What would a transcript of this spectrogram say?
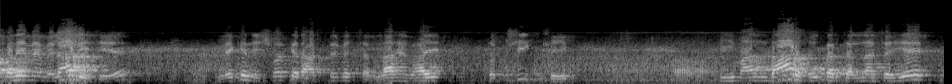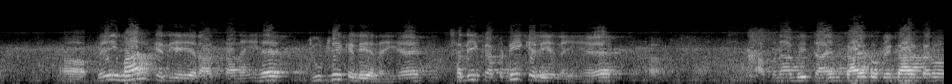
अपने में मिला लीजिए लेकिन ईश्वर के रास्ते में चलना है भाई तो ठीक ठीक ईमानदार होकर चलना चाहिए बेईमान के लिए ये रास्ता नहीं है झूठे के लिए नहीं है, छली कपटी के लिए नहीं है अपना भी टाइम काय को बेकार करो,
